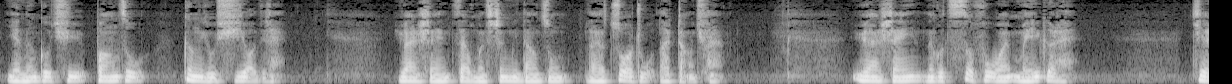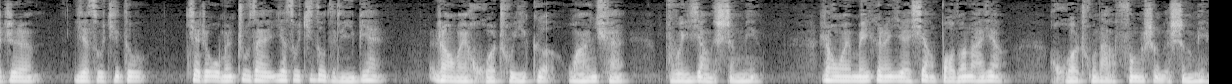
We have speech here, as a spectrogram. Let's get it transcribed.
也能够去帮助更有需要的人。愿神在我们的生命当中来做主，来掌权。愿神能够赐福我们每一个人，借着耶稣基督，借着我们住在耶稣基督的里边，让我们活出一个完全不一样的生命，让我们每个人也像保罗那样，活出那丰盛的生命。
